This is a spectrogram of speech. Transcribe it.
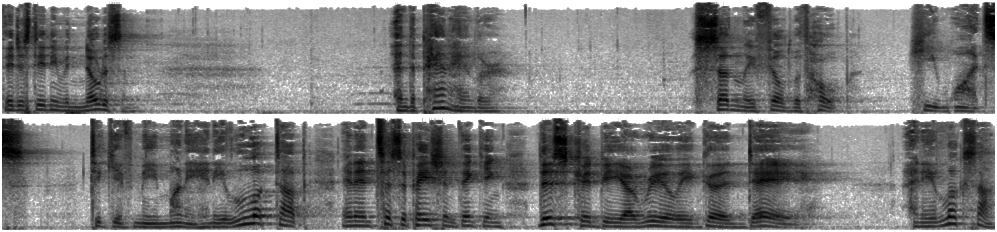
They just didn't even notice him. And the panhandler, suddenly filled with hope, he wants to give me money. And he looked up in anticipation, thinking, this could be a really good day. And he looks up,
